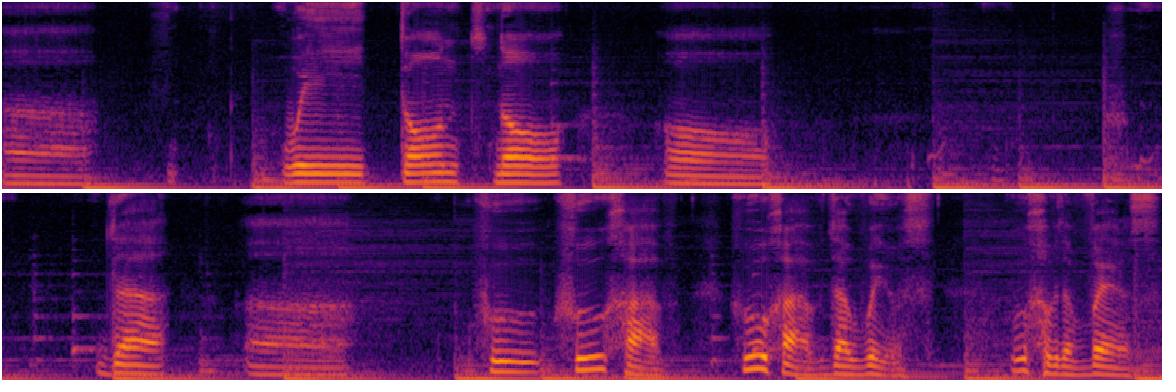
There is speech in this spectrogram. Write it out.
Uh, we don't know uh, the uh, who who have who have the virus who have the virus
